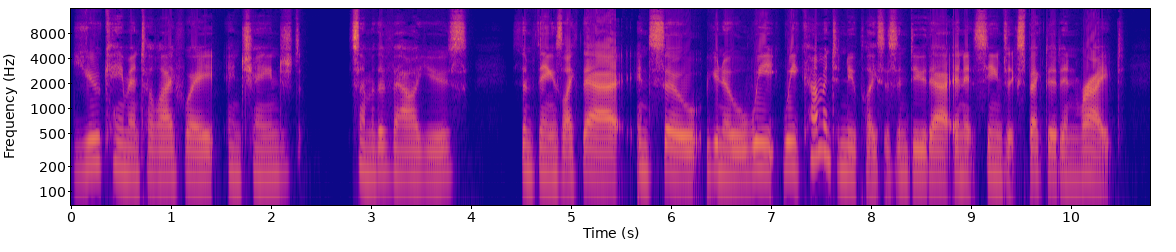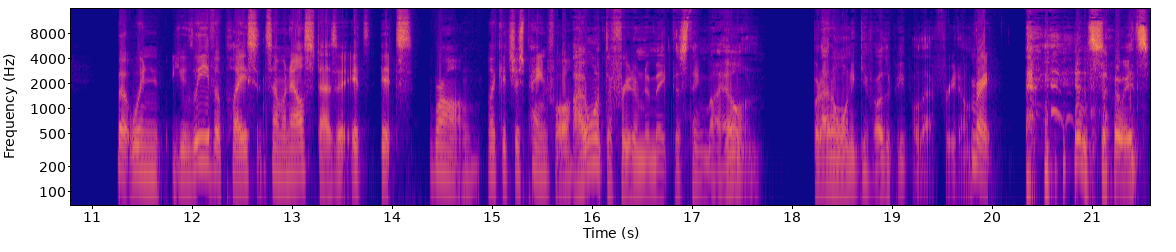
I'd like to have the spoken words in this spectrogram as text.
you came into Lifeway and changed some of the values, some things like that. And so, you know, we we come into new places and do that and it seems expected and right. But when you leave a place and someone else does it, it's it's wrong. Like it's just painful. I want the freedom to make this thing my own, but I don't want to give other people that freedom. right. and so it's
